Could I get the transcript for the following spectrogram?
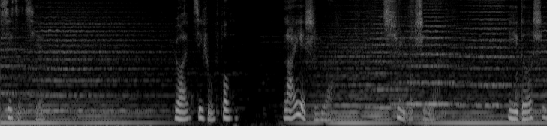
西子谦。缘即如风，来也是缘，去也是缘。以得是缘，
